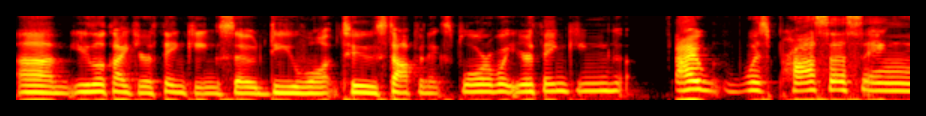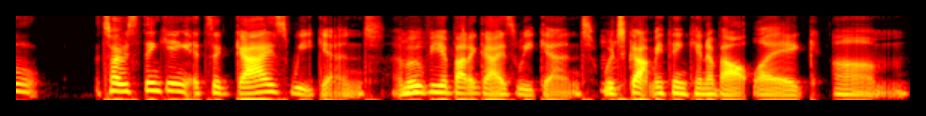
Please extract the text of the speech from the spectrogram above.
Um, you look like you're thinking. So, do you want to stop and explore what you're thinking? I was processing so I was thinking it's a guy's weekend, a mm-hmm. movie about a guy's weekend, which mm-hmm. got me thinking about like um,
